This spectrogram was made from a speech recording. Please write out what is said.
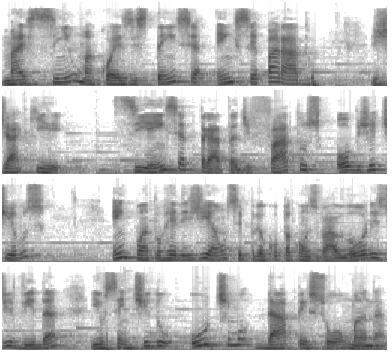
mas sim uma coexistência em separado, já que ciência trata de fatos objetivos enquanto religião se preocupa com os valores de vida e o sentido último da pessoa humana.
